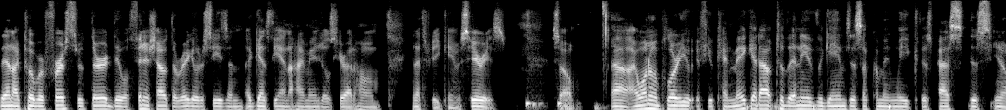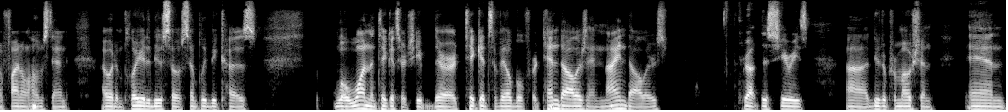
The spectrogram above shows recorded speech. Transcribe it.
Then October 1st through 3rd, they will finish out the regular season against the Anaheim Angels here at home in a three game series. So uh, I want to implore you if you can make it out to the, any of the games this upcoming week, this past this you know final homestand, I would implore you to do so simply because, well, one the tickets are cheap. There are tickets available for ten dollars and nine dollars throughout this series uh, due to promotion. And,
